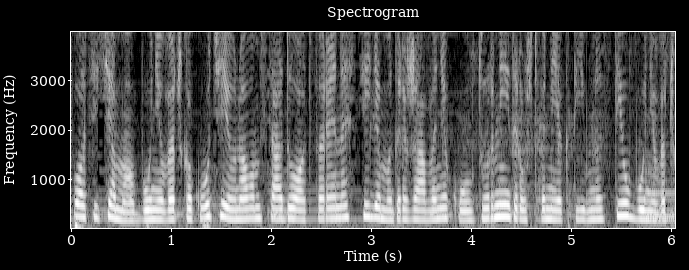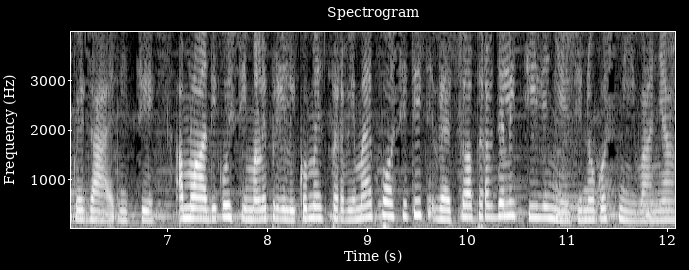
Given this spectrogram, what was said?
Podsjećamo, Bunjevačka kuća je u Novom Sadu otvorena s ciljem održavanja kulturne i društvene aktivnosti u Bunjevačkoj zajednici, a mladi koji su imali priliku med prvima je posjetiti već su opravdali cilje njezinog osnivanja.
